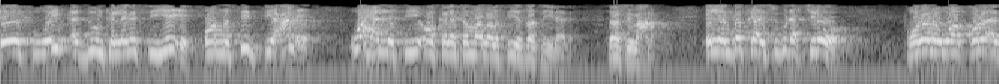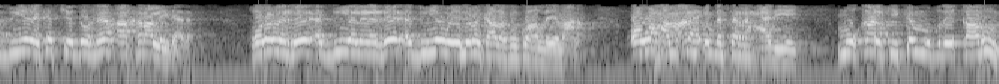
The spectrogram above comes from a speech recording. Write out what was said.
dheef weyn adduunka laga siiyey eh oo nasiib fiican eh waxa la siiyey oo kaleeto maa nala siiya saasay yidhahdeen. Saas way macana ilan dadkaa isugu dhex jiro qolona waa qolo adduunyada ka jeedo reer aakharaa la yidhahda qolona reer adduunya la reer adduunye weeye nimanka hadalkan ku hadlaya macna. Oo waxaa macnaha indhasaraxaadiyey muuqaalkii ka muuqday qaaruun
